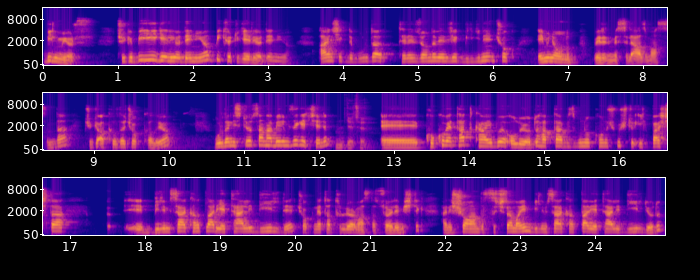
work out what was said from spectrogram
bilmiyoruz. Çünkü bir iyi geliyor deniyor, bir kötü geliyor deniyor. Aynı şekilde burada televizyonda verecek bilginin çok emin olunup verilmesi lazım aslında. Çünkü akılda çok kalıyor. Buradan istiyorsan haberimize geçelim. Geçelim. Ee, koku ve tat kaybı oluyordu. Hatta biz bunu konuşmuştuk. İlk başta e, bilimsel kanıtlar yeterli değildi. Çok net hatırlıyorum aslında söylemiştik. Hani şu anda sıçramayın bilimsel kanıtlar yeterli değil diyorduk.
